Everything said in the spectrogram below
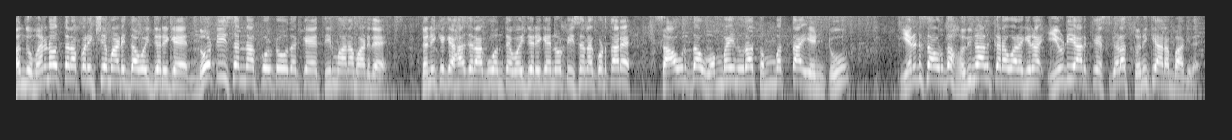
ಅಂದು ಮರಣೋತ್ತರ ಪರೀಕ್ಷೆ ಮಾಡಿದ್ದ ವೈದ್ಯರಿಗೆ ನೋಟಿಸ್ ಅನ್ನ ಕೊಟ್ಟುವುದಕ್ಕೆ ತೀರ್ಮಾನ ಮಾಡಿದೆ. ತನಿಖೆಗೆ ಹಾಜರಾಗುವಂತೆ ವೈದ್ಯರಿಗೆ ನೋಟಿಸ್ ಅನ್ನ ಕೊಡ್ತಾರೆ. ಸಾವಿರದ ಒಂಬೈನೂರ ತೊಂಬತ್ತ ಎಂಟು, ಎರಡು ಸಾವಿರದ ಹದಿನಾಲ್ಕರವರೆಗಿನ ಯು ಡಿ ಆರ್ ಕೇಸ್ಗಳ ತನಿಖೆ ಆರಂಭ ಆಗಿದೆ.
